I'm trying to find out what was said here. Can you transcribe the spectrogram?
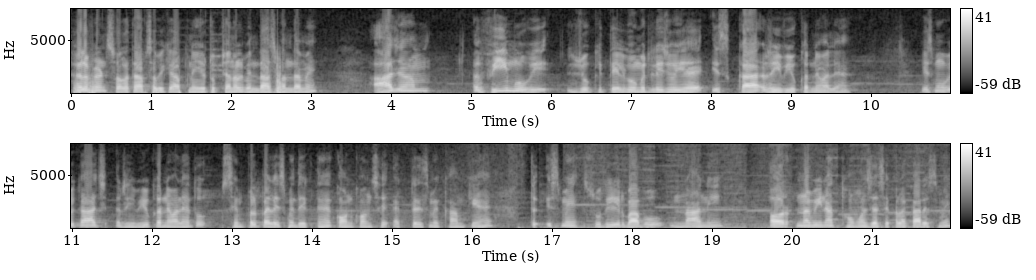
हेलो फ्रेंड्स, स्वागत है आप सभी के अपने यूट्यूब चैनल बिंदास बंदा में। आज हम वी मूवी जो कि तेलुगु में रिलीज़ हुई है, इसका रिव्यू करने वाले हैं। इस मूवी का आज रिव्यू करने वाले हैं तो सिंपल पहले इसमें देखते हैं कौन कौन से एक्टर इसमें काम किए हैं। तो इसमें सुधीर बाबू, नानी और नवीना थॉमस जैसे कलाकार इसमें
